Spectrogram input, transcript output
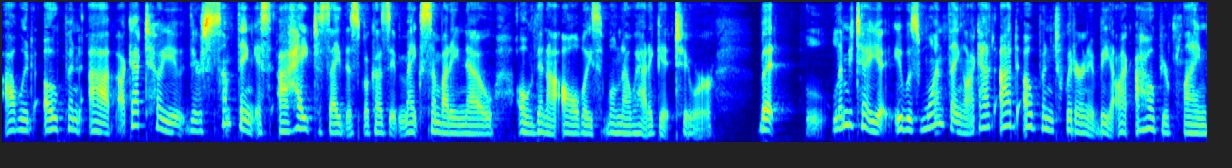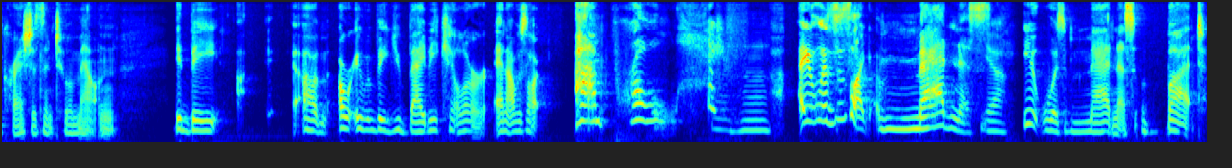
I would open up. I got to tell you, there's something, I hate to say this because it makes somebody know, oh, then I always will know how to get to her. But let me tell you, it was one thing, like I'd, I'd open Twitter and it'd be like, I hope your plane crashes into a mountain. It'd be, um, or it would be you baby killer. And I was like, I'm pro life. It was just like madness. Yeah. It was madness. But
